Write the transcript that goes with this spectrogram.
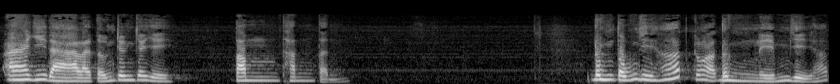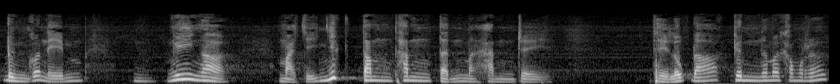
A di đà là tượng trưng cho gì? Tâm thanh tịnh đừng tụng gì hết, có là đừng niệm gì hết, đừng có niệm nghi ngờ, mà chỉ nhất tâm thanh tịnh mà hành trì. Thì lúc đó kinh nó mới không rớt.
